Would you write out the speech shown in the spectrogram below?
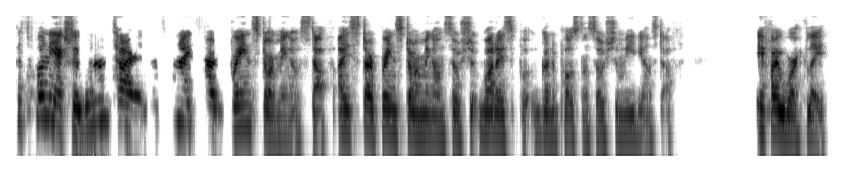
That's funny, actually. When I'm tired, that's when I start brainstorming of stuff. I start brainstorming on social what I'm going to post on social media and stuff. If I work late,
